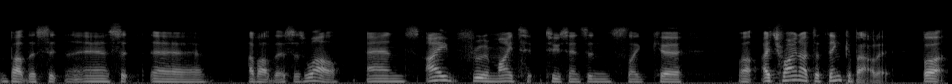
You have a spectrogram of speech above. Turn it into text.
about this uh, uh, about this as well, and I threw in my two cents in like, uh, well, I try not to think about it, but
